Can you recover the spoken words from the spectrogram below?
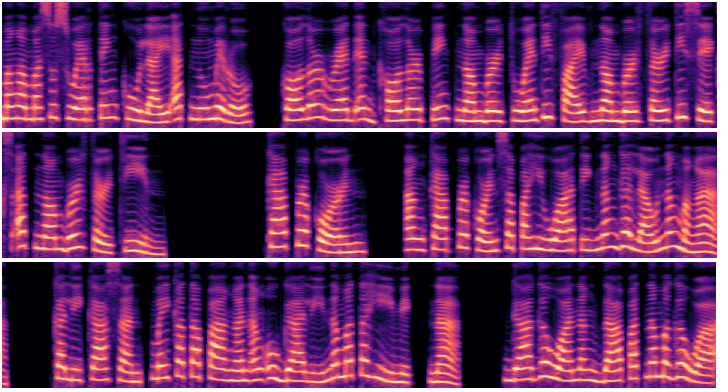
mga masuswerteng kulay at numero, color red and color pink number 25 number 36 at number 13. Capricorn, ang Capricorn sa pahiwatig ng galaw ng mga kalikasan, may katapangan ang ugali na matahimik na gagawa ng dapat na magawa,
